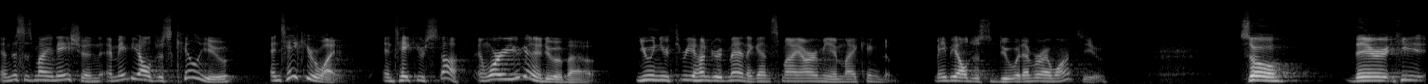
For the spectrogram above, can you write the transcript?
and this is my nation, and maybe I'll just kill you and take your wife and take your stuff. And what are you going to do about? You and your 300 men against my army and my kingdom. Maybe I'll just do whatever I want to you. So there, he,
